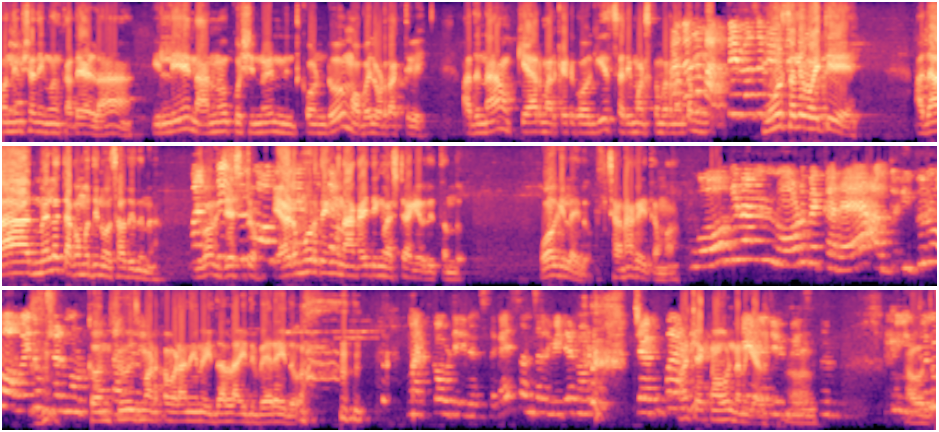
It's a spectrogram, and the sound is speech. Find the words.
ಒಂದ್ ನಿಮಿಷ ನಿಂಗೊಂದು ಕತೆ ಹೇಳ. ಇಲ್ಲಿ ನಾನು ಖುಷಿನೂ ನಿಂತ್ಕೊಂಡು ಮೊಬೈಲ್ ಹೊಡೆದಾಕ್ತಿವಿ. ಅದನ್ನ ಕೆ ಆರ್ ಮಾರ್ಕೆಟ್ಗೆ ಹೋಗಿ ಸರಿ ಅಂತ ಅದನ್ನ ಮತ್ತೆ ಇನ್ನೊಂದ್ಸಲಿ ಮೂರ್ ಸಲ ಹೋಯ್ತಿವಿ. ಅದಾದ್ಮೇಲೆ ತಗೊಂಬತ್ತೀನಿ ಹೊಸದು ಇದನ್ನ. ಇವಾಗ ಜಸ್ಟ್ ಎರಡು ಮೂರು ತಿಂಗಳು ನಾಲ್ಕೈದು ತಿಂಗಳು ಅಷ್ಟೇ ಆಗಿರ್ತಿತ್ತಂದು ತಂದು ಹೋಗಿಲ್ಲ ಇದು. ಚೆನ್ನಾಗೈತಮ್ಮ. ನೋಡ್ಬೇಕಾರೆ ಅದು ಇದನ್ನು ಹೋಗೋದು ಹುಷಾರು ನೋಡ್ಕೊಂತ ಕನ್ಫ್ಯೂಸ್ ಮಾಡ್ಕೋಬೇಡ ನೀನು ಇದಲ್ಲ ಇದು ಬೇರೆ ಇದು. ಮಾಡ್ಕೊಬಿಟ್ಟಿದ್ದೀನಿ ಅನ್ಸುತ್ತೆ. ಗೈಸ್ ಒಂದ್ಸಲ ವಿಡಿಯೋ ನೋಡಿ. ಚೆಕ್ ಹಾ, check ಮಾಡ್ಬಿಟ್ಟು ನನಗೆ. ಹೌದು.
